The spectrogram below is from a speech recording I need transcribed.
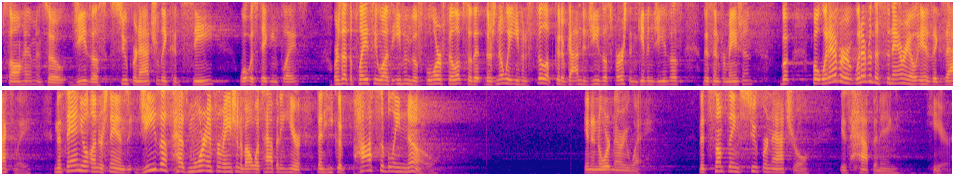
saw him. And so Jesus supernaturally could see what was taking place? Or is that the place he was even before Philip, so that there's no way even Philip could have gotten to Jesus first and given Jesus this information? But, but whatever, whatever the scenario is exactly, Nathanael understands Jesus has more information about what's happening here than he could possibly know in an ordinary way. That something supernatural is happening here.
